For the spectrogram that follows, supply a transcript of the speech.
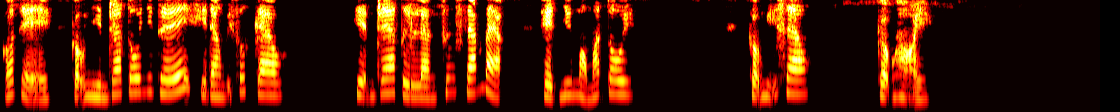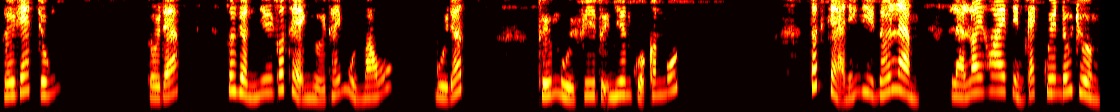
Có thể Cậu nhìn ra tôi như thế khi đang bị sốt cao. Hiện ra từ làn xương xám bạc, hệt như màu mắt tôi. Cậu nghĩ sao? Cậu hỏi. Tôi ghét chúng. Tôi đáp, tôi gần như có thể ngửi thấy mùi máu, mùi đất, thứ mùi phi tự nhiên của con mút. Tất cả những gì tớ làm là loay hoay tìm cách quên đấu trường,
